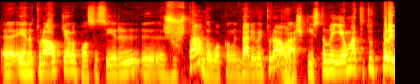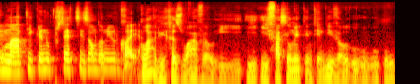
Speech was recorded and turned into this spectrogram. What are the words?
eh, é natural que ela possa ser eh, ajustada ao calendário eleitoral. Claro. Acho que isso também é uma atitude pragmática no processo de decisão da União Europeia. Claro, e razoável e, e, e facilmente entendível. O, o,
